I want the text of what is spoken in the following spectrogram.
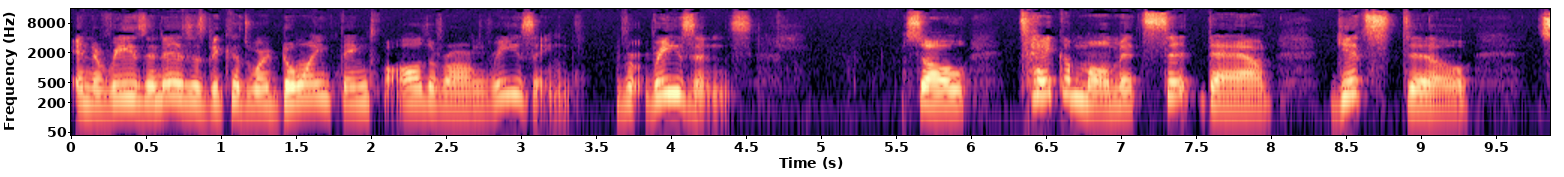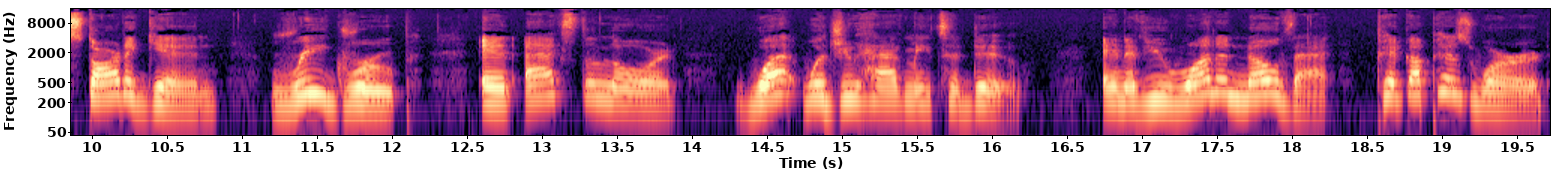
And the reason is is because we're doing things for all the wrong reasons. reasons. So take a moment, sit down, get still, start again, regroup and ask the Lord, what would you have me to do? And if you want to know that, pick up his word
